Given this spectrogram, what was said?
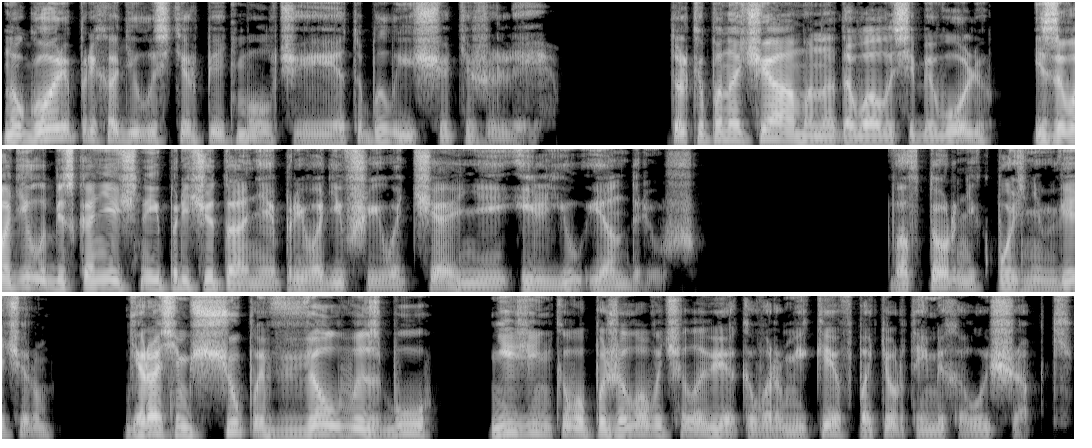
Но горе приходилось терпеть молча, и это было еще тяжелее. Только по ночам она давала себе волю и заводила бесконечные причитания, приводившие в отчаяние Илью и Андрюшу. Во вторник поздним вечером Герасим Щуп ввел в избу низенького пожилого человека в армяке в потертой меховой шапке.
